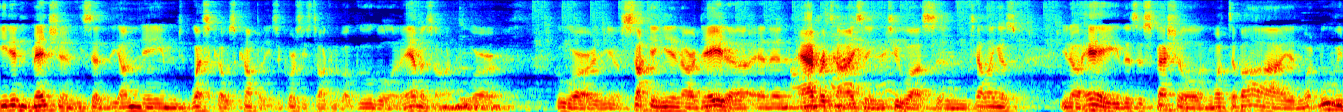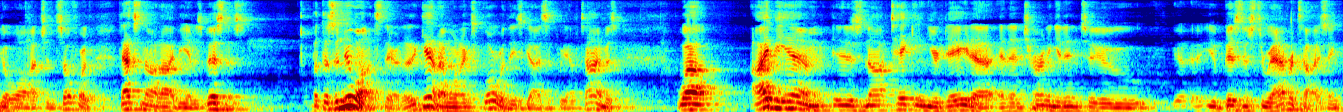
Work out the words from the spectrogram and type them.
He didn't mention, he said the unnamed West Coast companies. Of course, he's talking about Google and Amazon, who are who are you know sucking in our data and then All the advertising time, to right. us and telling us, you know, hey, there's a special and what to buy and what movie to watch and so forth. That's not IBM's business. But there's a nuance there that again I want to explore with these guys if we have time. Is well, IBM is not taking your data and then turning it into uh, your business through advertising.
